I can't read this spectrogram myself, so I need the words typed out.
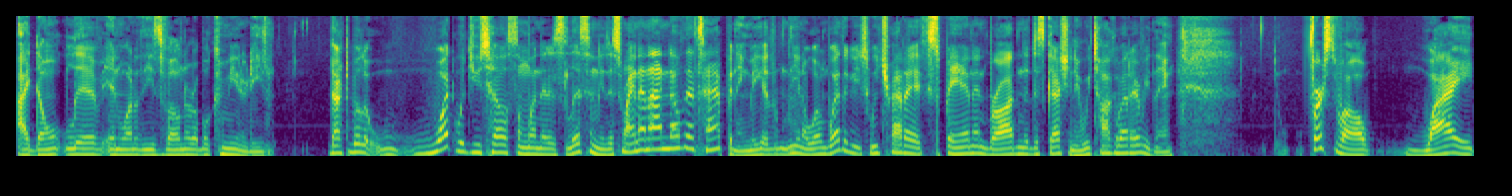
I don't live in one of these vulnerable communities. Dr. Bullard, what would you tell someone that is listening to this right now? And I know that's happening because, you know, on Weather Geeks, we try to expand and broaden the discussion here. We talk about everything. First of all, why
